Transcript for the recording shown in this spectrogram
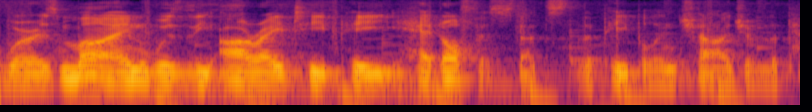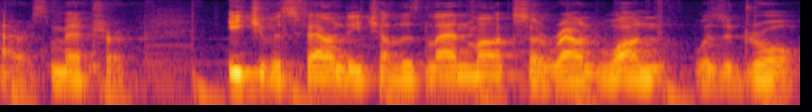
whereas mine was the RATP head office, that's the people in charge of the Paris Metro. Each of us found each other's landmark, so round one was a draw.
